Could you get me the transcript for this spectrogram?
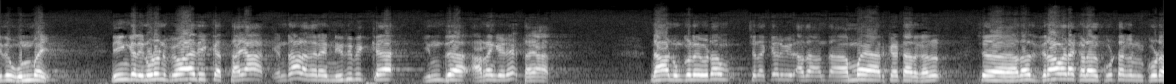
இது உண்மை. நீங்கள் என்னுடன் விவாதிக்க தயார் என்றால் அதனை நிரூபிக்க இந்த அரங்கிலே தயார். நான் உங்களிடம் சில கேள்வி அந்த அம்மையார் கேட்டார்கள். அதாவது திராவிட கழக கூட்டங்கள் கூட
